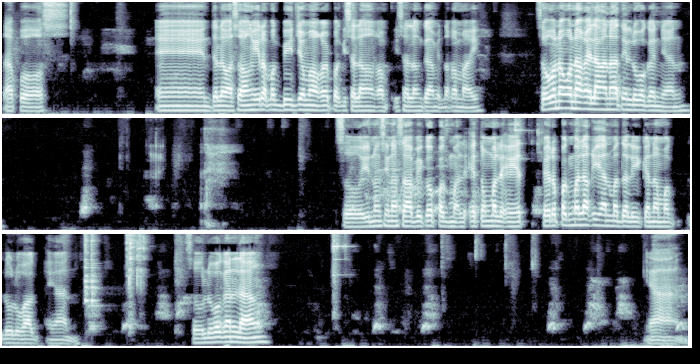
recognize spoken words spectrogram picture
Tapos and dalawa. So ang hirap mag-video mga car pag isa lang isa lang gamit na kamay. So unang-una kailangan natin luwagan 'yan. So yun ang sinasabi ko pag mali- itong maliit, pero pag malaki yan madali ka na magluluwag. Ayan. So luwagan lang. Yan.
